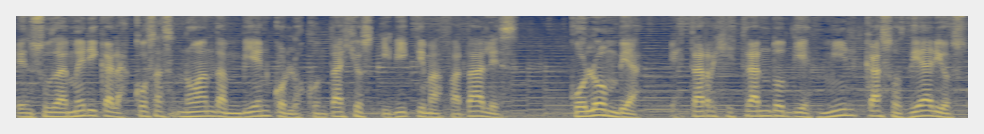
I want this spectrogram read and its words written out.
en Sudamérica las cosas no andan bien con los contagios y víctimas fatales, Colombia está registrando 10.000 casos diarios,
